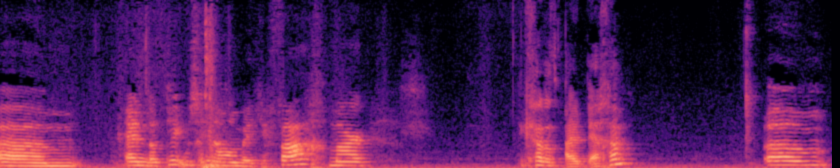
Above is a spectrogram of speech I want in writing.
Um, en dat klinkt misschien allemaal een beetje vaag, maar ik ga dat uitleggen. Um,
